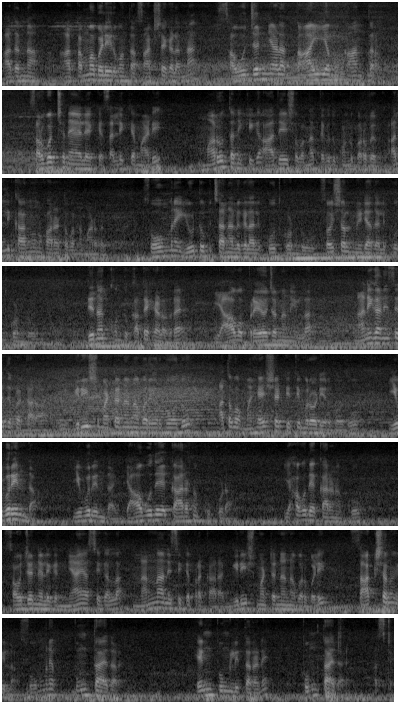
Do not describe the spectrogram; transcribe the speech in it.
ಅದನ್ನು ಆ ತಮ್ಮ ಬಳಿ ಇರುವಂಥ ಸಾಕ್ಷ್ಯಗಳನ್ನು ಸೌಜನ್ಯಳ ತಾಯಿಯ ಮುಖಾಂತರ ಸರ್ವೋಚ್ಚ ನ್ಯಾಯಾಲಯಕ್ಕೆ ಸಲ್ಲಿಕೆ ಮಾಡಿ ಮರು ತನಿಖೆಗೆ ಆದೇಶವನ್ನು ತೆಗೆದುಕೊಂಡು ಬರಬೇಕು. ಅಲ್ಲಿ ಕಾನೂನು ಹೋರಾಟವನ್ನು ಮಾಡಬೇಕು. ಸುಮ್ಮನೆ ಯೂಟ್ಯೂಬ್ ಚಾನಲ್ಗಳಲ್ಲಿ ಕೂತ್ಕೊಂಡು ಸೋಷಿಯಲ್ ಮೀಡಿಯಾದಲ್ಲಿ ಕೂತ್ಕೊಂಡು ದಿನಕ್ಕೊಂದು ಕತೆ ಹೇಳಿದ್ರೆ ಯಾವ ಪ್ರಯೋಜನನೂ ಇಲ್ಲ. ನನಗನಿಸಿದ ಪ್ರಕಾರ ಈ ಗಿರೀಶ್ ಮಟ್ಟಣ್ಣನವರು ಇರ್ಬೋದು ಅಥವಾ ಮಹೇಶ್ ಶೆಟ್ಟಿ ತಿಮ್ಮರೋಡಿ ಇರ್ಬೋದು, ಇವರಿಂದ ಇವರಿಂದ ಯಾವುದೇ ಕಾರಣಕ್ಕೂ ಕೂಡ, ಯಾವುದೇ ಕಾರಣಕ್ಕೂ ಸೌಜನ್ಯಲಿಗೆ ನ್ಯಾಯ ಸಿಗಲ್ಲ. ನನ್ನ ಅನಿಸಿಕೆ ಪ್ರಕಾರ ಗಿರೀಶ್ ಮಟ್ಟಣ್ಣನವರ ಬಳಿ ಸಾಕ್ಷ್ಯನೂ ಇಲ್ಲ. ಸುಮ್ಮನೆ ಪುಂಗ್ತಾ ಇದ್ದಾರೆ. ಹೆಂಗೆ ಪುಂಗ್ಲಿ ಥರನೇ ಪುಂಗ್ತಾ ಇದ್ದಾರೆ ಅಷ್ಟೇ.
